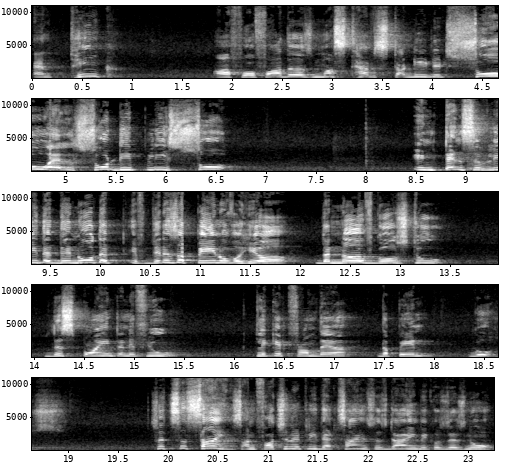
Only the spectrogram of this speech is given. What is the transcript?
And think our forefathers must have studied it so well, so deeply, so intensively that they know that if there is a pain over here, the nerve goes to this point, and if you click it from there, the pain goes. So it's a science. Unfortunately, that science is dying because there's no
